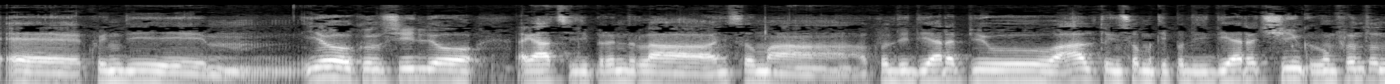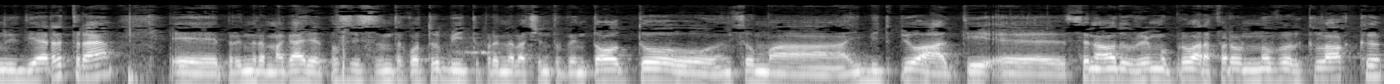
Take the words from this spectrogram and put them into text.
e quindi mm, io consiglio ragazzi di prenderla insomma col DDR più alto insomma tipo DDR5 confronto a un DDR3 e prendere magari al posto di 64 bit prenderla 128 o insomma i bit più alti. Eh, se no dovremmo provare a fare un overclock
